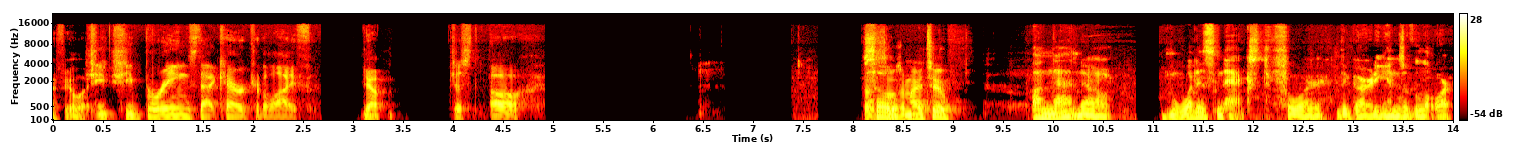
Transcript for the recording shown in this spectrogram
I feel like. She she brings that character to life. yep. Just oh. Those, So- those are my two. On that note, what is next for the Guardians of Lore?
